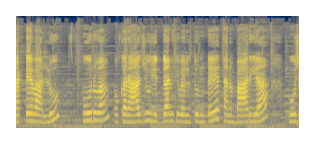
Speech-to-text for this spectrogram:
కట్టేవాళ్ళు. పూర్వం ఒక రాజు యుద్ధానికి వెళ్తుంటే తన భార్య పూజ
